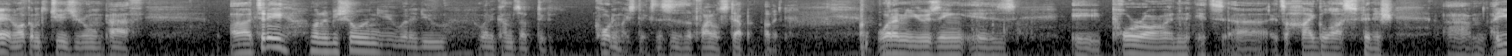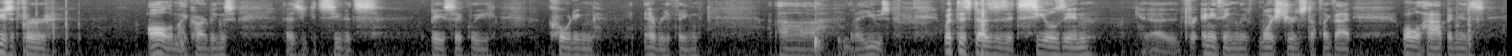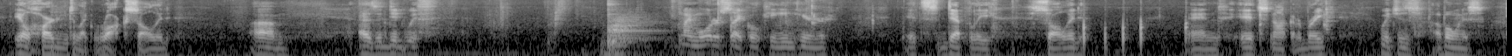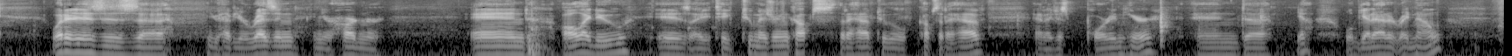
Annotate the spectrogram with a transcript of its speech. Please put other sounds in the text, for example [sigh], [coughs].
Hey, and welcome to Choose Your Own Path. Uh, today, I'm going to be showing you what I do when it comes up to coating my sticks. This is the final step of it. What I'm using is a pour-on. It's uh, it's a high gloss finish. Um, I use it for all of my carvings. As you can see, that's basically coating everything uh, that I use. What this does is it seals in uh, for anything, moisture and stuff like that what will happen is it'll harden to like rock solid um, as it did with my motorcycle cane here. It's definitely solid and it's not going to break which is a bonus. What it is is uh, you have your resin and your hardener. And all I do is I take two measuring cups that I have two little cups that I have and I just pour it in here and uh, yeah, we'll get at it right now.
